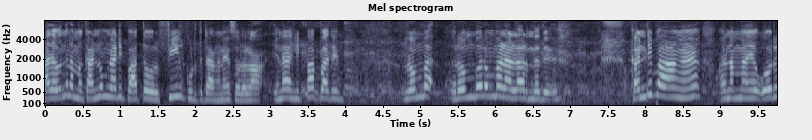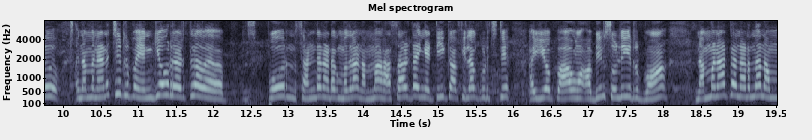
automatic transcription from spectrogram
அதை வந்து நம்ம கண்ணு முன்னாடி பார்த்த ஒரு ஃபீல் கொடுத்துட்டாங்கன்னே சொல்லலாம். ஏன்னா ஹிப்ஹாப் அது ரொம்ப ரொம்ப ரொம்ப நல்லா இருந்தது. கண்டிப்பாங்க. நம்ம ஒரு நம்ம நினச்சிட்டு இருப்போம் எங்கேயோ ஒரு இடத்துல போர் சண்டை நடக்கும் போதெல்லாம் நம்ம அசால்ட்டாக இங்கே டீ காஃபிலாம் குடிச்சிட்டு ஐயோ பாவம் அப்படின்னு சொல்லிட்டு இருப்போம் நம்ம நாட்டில் நடந்தால் நம்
